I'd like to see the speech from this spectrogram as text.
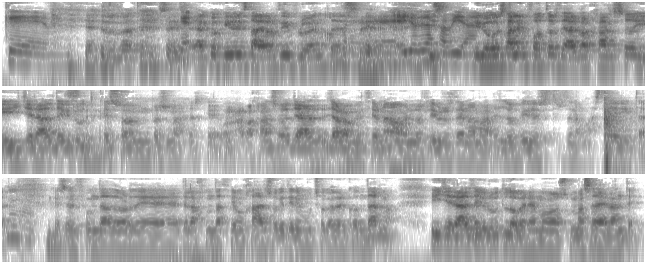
que... se, ha cogido Instagram de influencers. Hombre, ellos ya Y- sabían. Y luego salen fotos de Albert Hanso y Gerald de Groot, que son personajes que, bueno, Albert Hanso ya, ya lo han mencionado en los libros de Nama- en los vídeos estos de Namaste y tal, que es el fundador de, de la fundación Hanso, que tiene mucho que ver con Dharma. Y Gerald de Groot lo veremos más adelante.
